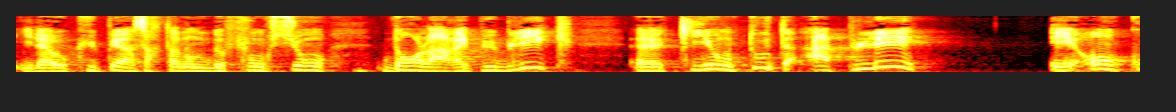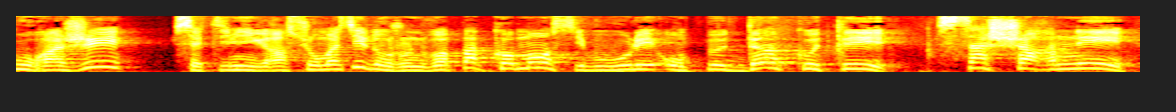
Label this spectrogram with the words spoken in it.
il a occupé un certain nombre de fonctions dans la République euh, qui ont toutes appelé et encouragé cette immigration massive. Donc je ne vois pas comment, si vous voulez, on peut d'un côté s'acharner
